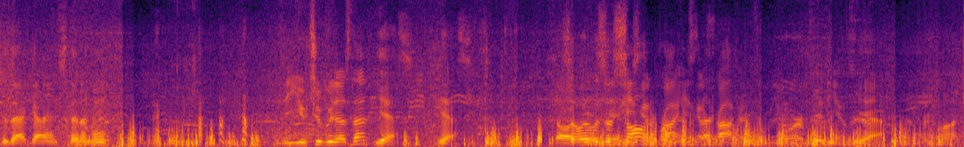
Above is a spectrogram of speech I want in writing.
to that guy instead of me. is it YouTube who does that? Yes, yes. So it was a he's song. Gonna he's gonna profit from your video. Yeah, pretty much.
